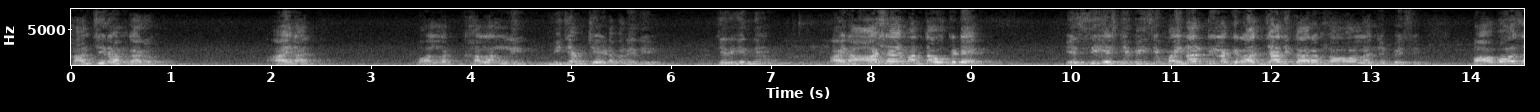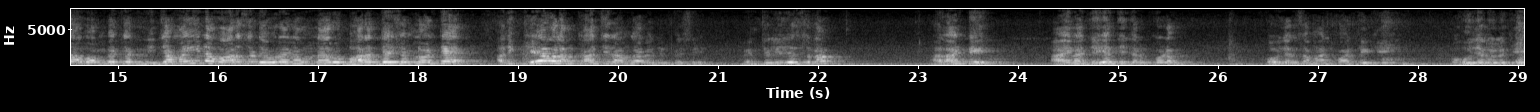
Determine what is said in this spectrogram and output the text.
కాంచీరామ్ గారు ఆయన వాళ్ళ కళల్ని నిజం చేయడం అనేది జరిగింది. ఆయన ఆశయం అంతా ఒకటే ఎస్సీ ఎస్టీ బీసీ మైనార్టీలకి రాజ్యాధికారం కావాలని చెప్పేసి. బాబాసాహెబ్ అంబేద్కర్ నిజమైన వారసుడు ఎవరైనా ఉన్నారు భారతదేశంలో అంటే అది కేవలం కాంచీరామ్ గారు అని చెప్పేసి మేము తెలియజేస్తున్నాం. అలాంటి ఆయన జయంతి జరుపుకోవడం బహుజన సమాజ్ పార్టీకి బహుజనులకి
